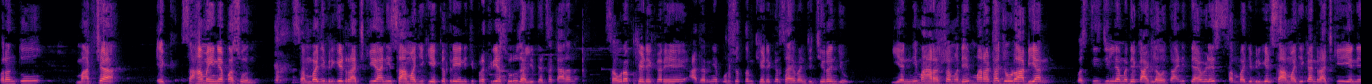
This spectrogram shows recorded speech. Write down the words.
परंतु मागच्या एक सहा महिन्यापासून संभाजी ब्रिगेड राजकीय आणि सामाजिक एकत्र येण्याची प्रक्रिया सुरू झाली. त्याचं कारण सौरभ खेडेकर हे आदरणीय पुरुषोत्तम खेडेकर साहेबांचे चिरंजीव. यांनी महाराष्ट्रामध्ये मराठा जोडो अभियान पस्तीस जिल्ह्यामध्ये काढलं होतं आणि त्यावेळेस संभाजी ब्रिगेड सामाजिक आणि राजकीय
